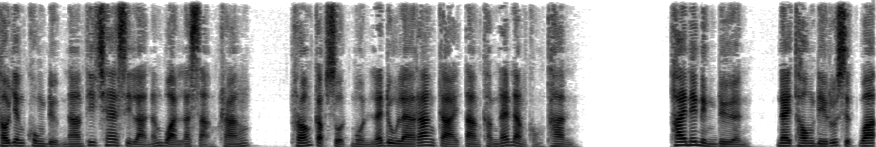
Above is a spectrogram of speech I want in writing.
เขายังคงดื่มน้ำที่แช่ศิลาน้ำวันละสามครั้ง พร้อมกับสวดมนต์และดูแลร่างกายตามคำแนะนำของท่าน ภายในหนึ่งเดือน นายทองดีรู้สึกว่า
